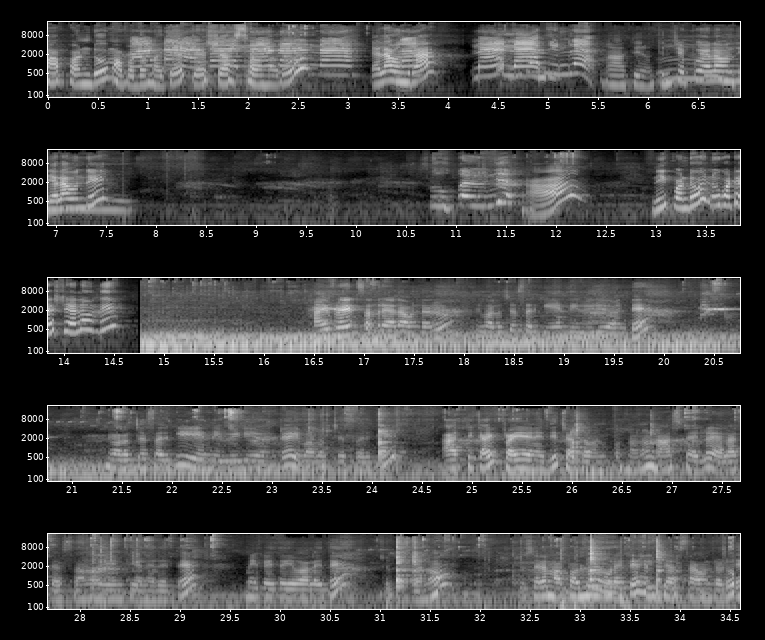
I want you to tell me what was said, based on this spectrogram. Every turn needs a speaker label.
Speaker 1: మా పండు మా బుడ్డమ్మ అయితే టేస్ట్ చేస్తూ ఉన్నారు. ఎలా ఉందిరా? తిను. తిని చెప్పు ఎలా ఉంది ఎలా ఉంది?
Speaker 2: సూపర్
Speaker 1: నీకు పండు నువ్వు కూడా టేస్ట్ ఎలా ఉంది? హాయ్ ఫ్రెండ్స్ అందరూ ఎలా ఉన్నారు? ఇవాళ వచ్చేసరికి ఏంది వీడియో అంటే? ఇవాళ వచ్చేసరికి ఏంది వీడియో అంటే ఇవాళ వచ్చేసరికి అరటికాయ ఫ్రై అనేది చేద్దాం అనుకుంటున్నాను. నా స్టైల్లో ఎలా చేస్తాము ఏంటి అనేది అయితే మీకైతే ఇవాళ అయితే చూపిస్తాను. చూసారా? మా పండు కూడా అయితే హెల్ప్ చేస్తూ ఉంటాడు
